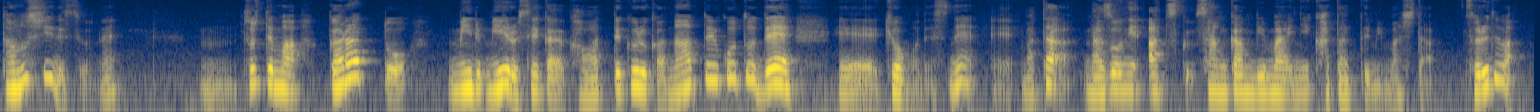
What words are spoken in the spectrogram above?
楽しいですよね。うん、そしてまあ、ガラッと見る見える世界が変わってくるかなということで、えー、今日もですね、えー、また謎に熱く参観日前に語ってみました。それでは。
